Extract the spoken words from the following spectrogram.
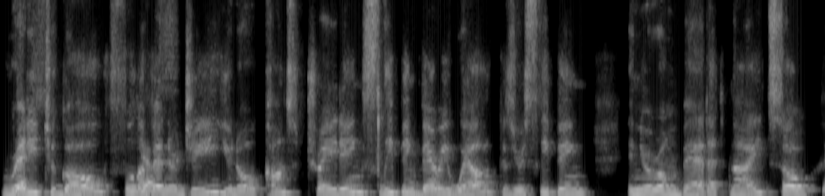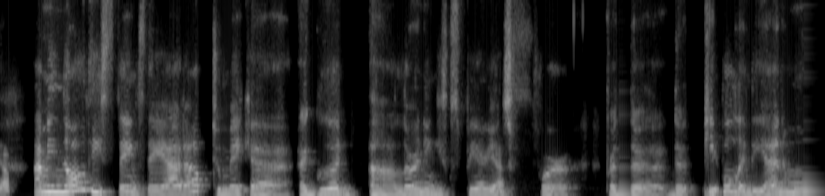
ready yes. to go full yes. of energy you know concentrating sleeping very well because you're sleeping in your own bed at night. So, yep. I mean, all these things they add up to make a, a good uh, learning experience yes. for for the the people and the animal.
